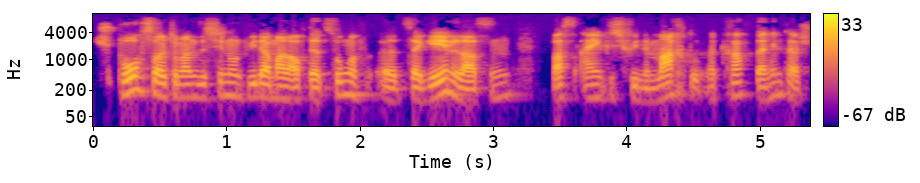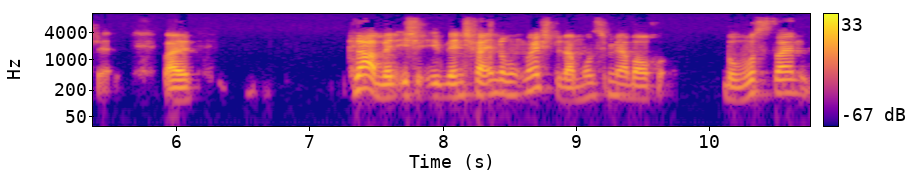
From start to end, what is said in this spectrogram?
Spruch sollte man sich hin und wieder mal auf der Zunge äh, zergehen lassen, was eigentlich für eine Macht und eine Kraft dahinter stellt. Weil klar, wenn ich, wenn ich Veränderung möchte, dann muss ich mir aber auch bewusst sein,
